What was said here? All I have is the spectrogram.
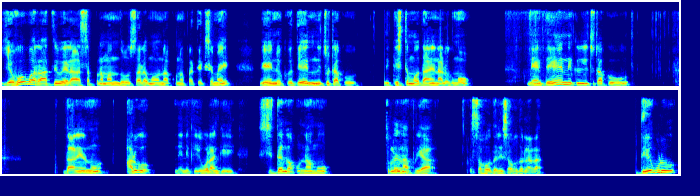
యహోవ రాత్రి వేళ సప్నమందు సలము నక్కును ప్రత్యక్షమై నేను దేని నిచ్చుటకు నీకిష్టమో దానిని అడుగుము. నేను దేనికి ఇచ్చుటకు దానిను అడుగు. నేను ఇవ్వడానికి సిద్ధంగా ఉన్నాము. చూడండి నా ప్రియ సహోదరి సహోదరులారా దేవుడు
